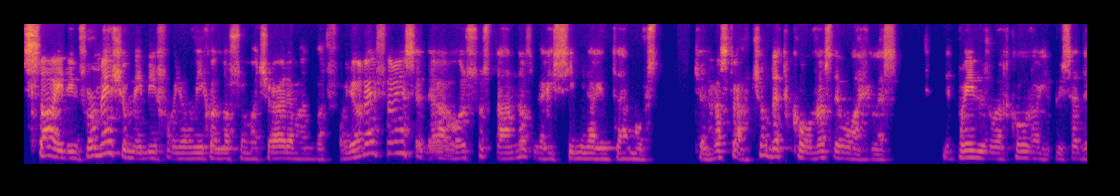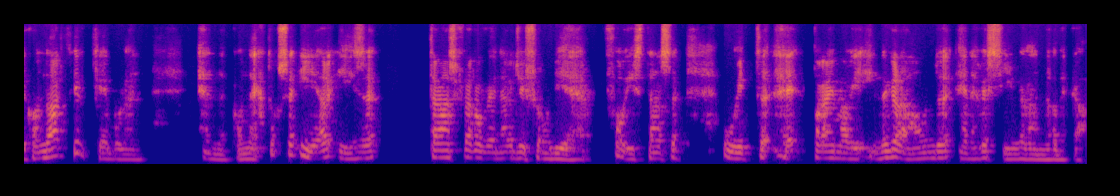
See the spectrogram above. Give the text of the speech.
side information, maybe for your vehicle not so much relevant, but for your reference, there are also standards very similar in terms of general structure that covers the wireless. The previous were covering, we said, the conductive, cable and, and the connectors. Here is transfer of energy through the air, for instance, with a primary in the ground and a receiver under the car.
